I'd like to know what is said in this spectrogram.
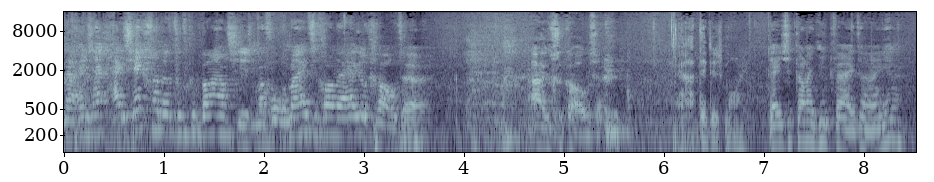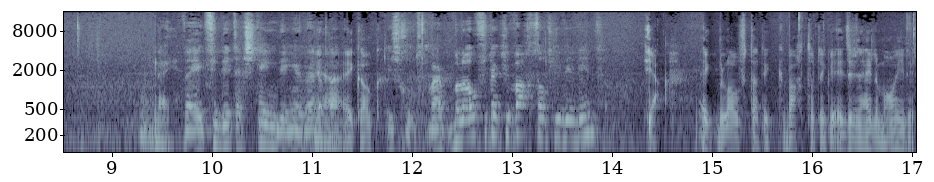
nou, hij, zegt, hij zegt dat het een Cubaans is, maar volgens mij heeft hij gewoon een hele grote uitgekozen. Ja, dit is mooi. Deze kan ik niet kwijt aan je. Nee. Nee, ik vind dit echt stinkdingen. hè, Ja, maar- ik ook. Is goed. Maar beloof je dat je wacht tot je weer wint? Ja, ik beloof dat ik wacht tot ik... Het is een hele mooie dit.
